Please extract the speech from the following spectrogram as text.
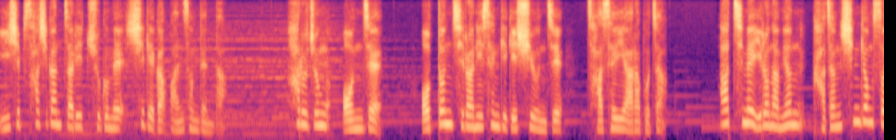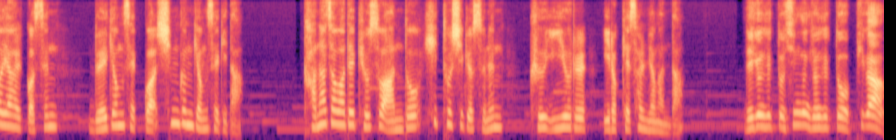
24시간짜리 죽음의 시계가 완성된다. 하루 중 언제 어떤 질환이 생기기 쉬운지 자세히 알아보자. 아침에 일어나면 가장 신경 써야 할 것은 뇌경색과 심근경색이다. 가나자와대 교수 안도 히토시 교수는 그 이유를 이렇게 설명한다. 뇌경색도 심근경색도 피가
